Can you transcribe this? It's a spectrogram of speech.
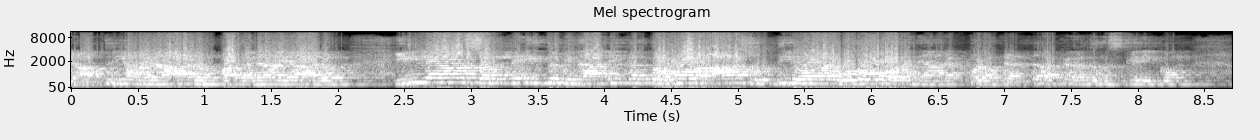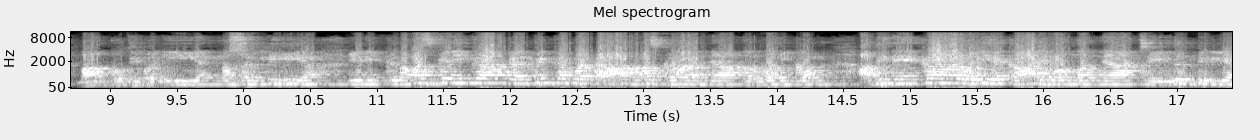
രാത്രിയായാലും പകലായാലും. ആ രണ്ട് അക്കരത്ത് നിസ്കരിക്കും. എനിക്ക് നമസ്കരിക്കാൻ കൽപ്പിക്കപ്പെട്ട ആ നമസ്കാരം ഞാൻ നിർവഹിക്കും. അതിനേക്കാൾ വലിയ കാര്യമൊന്നും ഞാൻ ചെയ്തിട്ടില്ല.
